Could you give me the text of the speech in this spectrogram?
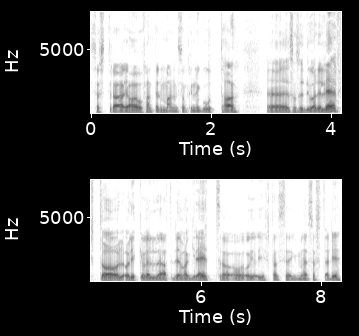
søstera ja, hun fant en mann som kunne godta uh, sånn som du hadde levd, og, likevel at det var greit å gifte seg med søstera di.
